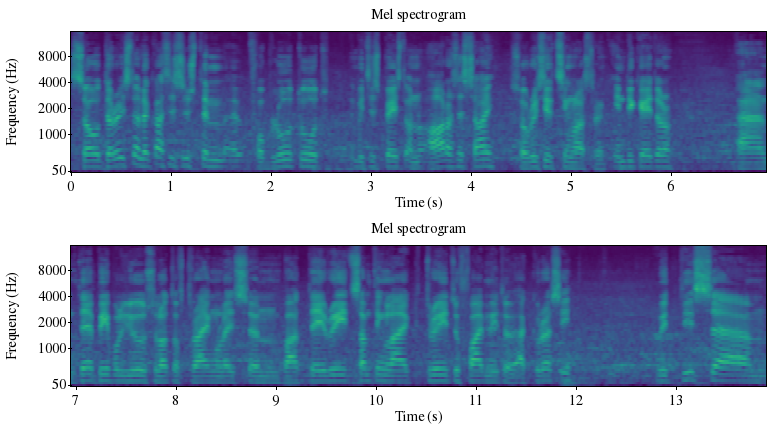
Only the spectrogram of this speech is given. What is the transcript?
So there is the legacy system uh, for Bluetooth, which is based on RSSI, so received signal strength indicator. And there people use a lot of triangulation, but they reach something like three to five meter accuracy. With this um,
